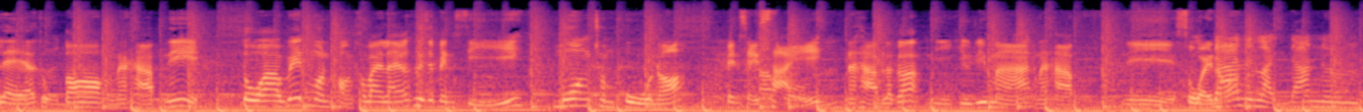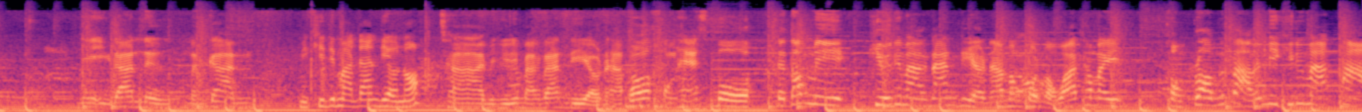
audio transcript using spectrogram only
แล้วถูกต้องนะครับ นี่ตัวเวทมนต์ของทวายไลท์ก็คือจะเป็นสีม่วงชมพูเนาะเป็นใสๆนะครับ แล้วก็มีคิวตี้มาร์กนะครับ นี่สวยด้าเนาะนหนึ่งหลักด้านหนึ่งนี่อีกด้านหนึ่งเหมือนกันมีคิดที่มาด้านเดียวเนาะใช่ มีคิวตี้มาร์กด้านเดียวนะครับเพราะว่าของ Hasbro จะต้องมีคิวตี้มาร์กด้านเดียวนะ บางคนบอกว่าทำไม ของปลอมหรือเปล่าไม่มีคิวตี้มาร์กเปล่า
